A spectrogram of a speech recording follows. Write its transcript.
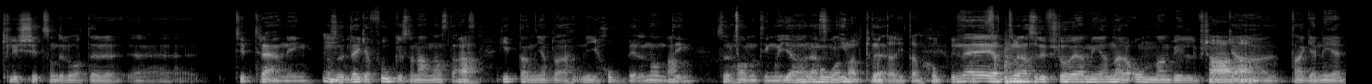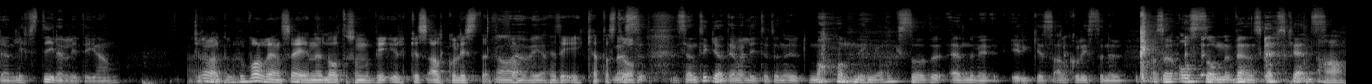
klyschigt som det låter, eh, typ träning. Alltså lägga fokus någon annastans. Mm. Ja. Hitta en jävla ny hobby eller någonting. Så du har någonting att göra. som månad kan man inte hitta en hobby. Fan, Nej, men alltså du förstår vad jag menar. Om man vill försöka Ja, tagga ner den livsstilen lite grann. Ja, vad vi än säger nu låter som att vi är yrkesalkoholister. Ja, jag vet. Det är Men katastrof. sen, sen tycker jag att det var lite en utmaning också. det- Ännu mer yrkesalkoholister nu. Alltså oss som vänskapskrets. Ja,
